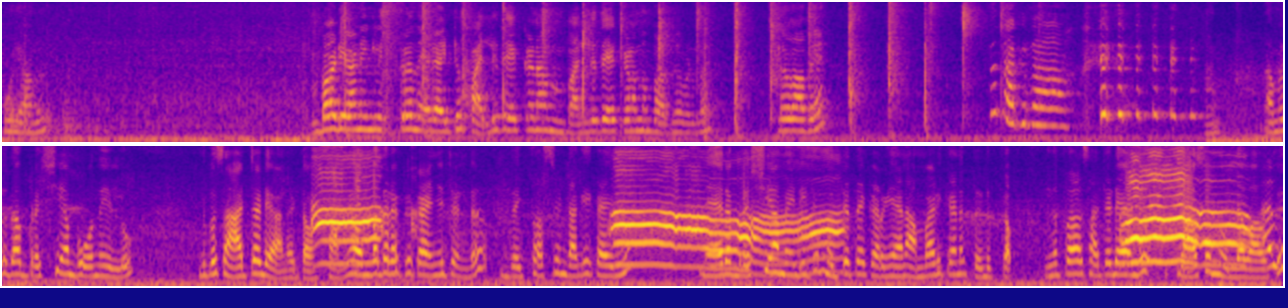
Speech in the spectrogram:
പോയാൾ അമ്പാടിയാണെങ്കിൽ ഇത്ര നേരമായിട്ട് പല്ല് തേക്കണം പല്ല് തേക്കണം എന്നും പറഞ്ഞു ഇവിടുന്ന്. അല്ലാതെ എന്താക്കുന്നാ നമ്മളിതാ ബ്രഷ് ചെയ്യാൻ പോകുന്നേ ഉള്ളൂ. ഇതിപ്പോ സാറ്റർഡേ ആണ് കേട്ടോ സമയം ഒമ്പതര ഒക്കെ കഴിഞ്ഞിട്ടുണ്ട്. ബ്രേക്ക്ഫാസ്റ്റ് ഉണ്ടാക്കി കഴിഞ്ഞ്. നേരെ ബ്രഷ് ചെയ്യാൻ വേണ്ടിയിട്ട് മുറ്റത്തേക്ക് ഇറങ്ങിയാണ്. അമ്പാടിക്കാണ് തിടുക്കം. ഇന്നിപ്പോ സാറ്റർഡേ ആയിട്ട് ക്ലാസ് ഒന്നും ഇല്ല വാവക്ക്.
